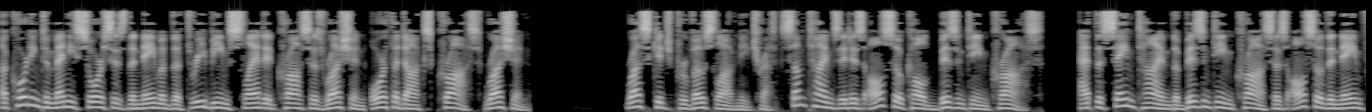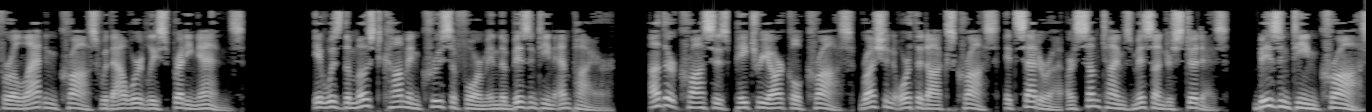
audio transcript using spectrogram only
According to many sources the name of the three-beam slanted cross is Russian Orthodox cross Russian Ruskij Pravoslavny Sometimes it is also called Byzantine cross. At the same time the Byzantine cross is also the name for a Latin cross with outwardly spreading ends. It was the most common cruciform in the Byzantine Empire. Other crosses Patriarchal cross, Russian Orthodox cross, etc. are sometimes misunderstood as «Byzantine cross»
